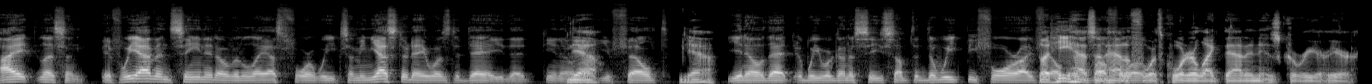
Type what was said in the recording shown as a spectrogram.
I listen. If we haven't seen it over the last four weeks, I mean, yesterday was the day that you know Yeah. you felt Yeah, you know that we were going to see something. The week before, I but he hasn't had a fourth quarter like that in his career here.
